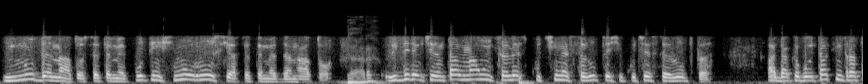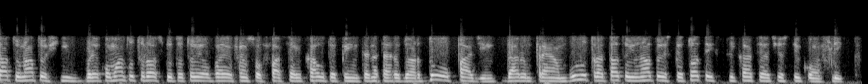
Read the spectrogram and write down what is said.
Nu de NATO se teme Putin și nu Rusia se teme de NATO. Dar... Liderii occidentali n-au înțeles cu cine se luptă și cu ce se luptă. Dacă vă uitați în tratatul NATO și recomand tuturor ascultătorii Obaia Friends of să-l caute pe internet, are doar două pagini, dar în preambulul tratatului NATO este toată explicația acestui conflict.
